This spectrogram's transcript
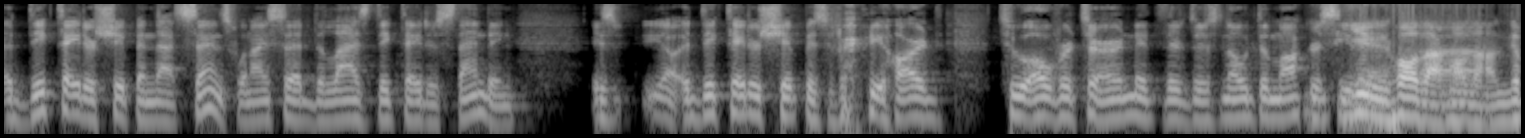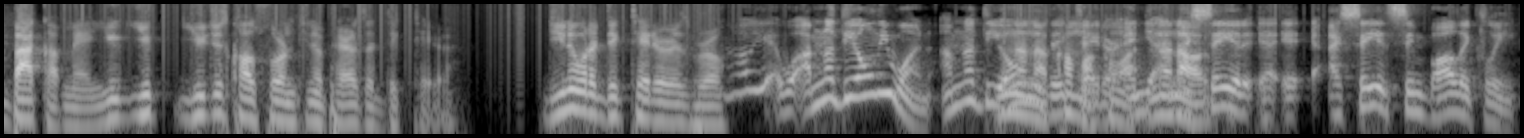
a dictatorship in that sense. When I said the last dictator standing, is you know, a dictatorship is very hard to overturn. It, there, there's no democracy. you there. hold on, Uh, hold on. The back up, man. You you you just called Florentino Perez a dictator. Do you know what a dictator is, bro? Oh yeah, well, I'm not the only one. I'm not the No, no, only no, come on, come on. and, No, and I say it, it. I say it symbolically,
